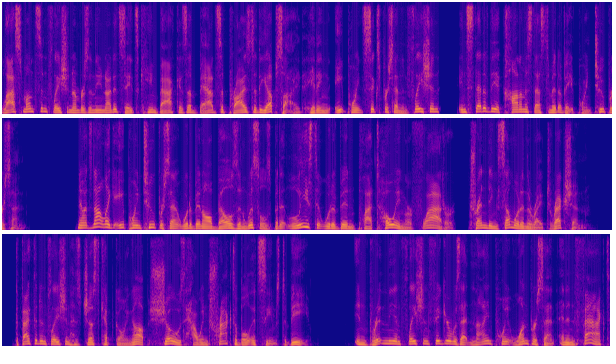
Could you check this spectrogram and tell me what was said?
Last month's inflation numbers in the United States came back as a bad surprise to the upside, hitting 8.6% inflation instead of the economist estimate of 8.2%. Now, it's not like 8.2% would have been all bells and whistles, but at least it would have been plateauing or flat or trending somewhat in the right direction. The fact that inflation has just kept going up shows how intractable it seems to be. In Britain, the inflation figure was at 9.1%, and in fact,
